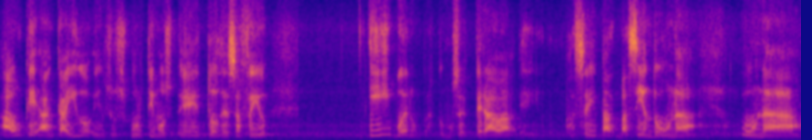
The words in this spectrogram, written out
aunque han caído en sus últimos eh, dos desafíos. Y bueno, pues como se esperaba, eh, va, va, siendo una, una,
